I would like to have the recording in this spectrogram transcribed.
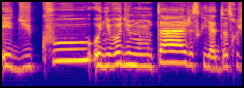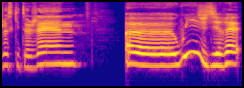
Et du coup, au niveau du montage, est-ce qu'il y a d'autres choses qui te gênent? Oui, je dirais.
